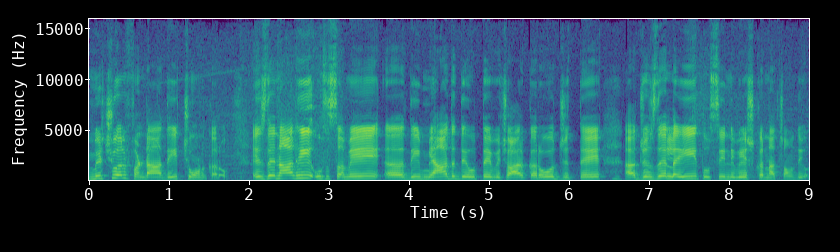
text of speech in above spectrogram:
ਮਿਊਚੁਅਲ ਫੰਡਾਂ ਦੀ ਚੋਣ ਕਰੋ। ਇਸ ਦੇ ਨਾਲ ਹੀ ਉਸ ਸਮੇਂ ਦੀ ਮਿਆਦ ਦੇ ਉੱਤੇ ਵਿਚਾਰ ਕਰੋ, ਜਿੱਥੇ ਜਿਸ ਦੇ ਲਈ ਤੁਸੀਂ ਨਿਵੇਸ਼ ਕਰਨਾ ਚਾਹੁੰਦੇ ਹੋ।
